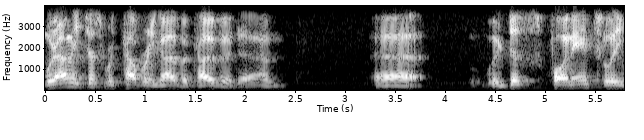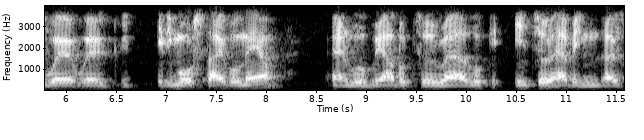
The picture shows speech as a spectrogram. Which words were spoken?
we're only just recovering over COVID. Um, uh, we're just financially we're we're getting more stable now and we'll be able to uh, look into having those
